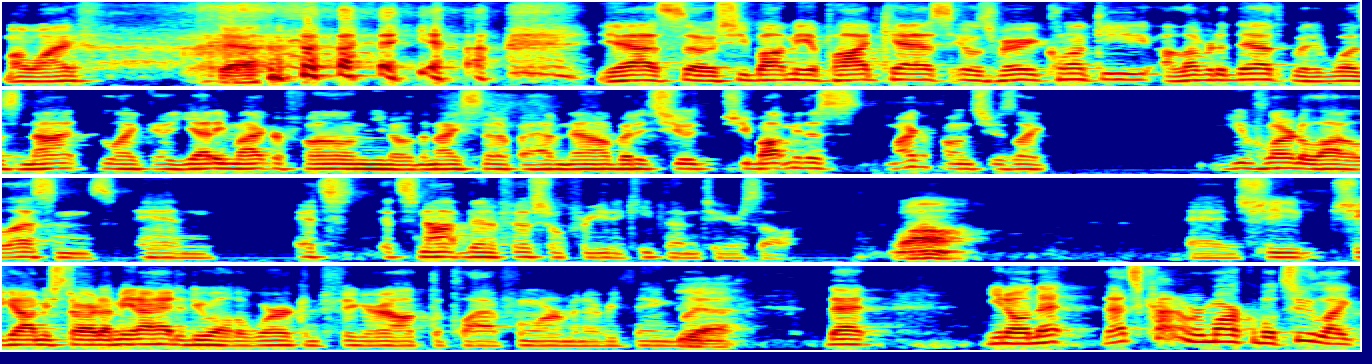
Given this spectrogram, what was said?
My wife. Yeah. yeah. Yeah. So she bought me a podcast. It was very clunky. I love her to death, but it was not like a Yeti microphone, you know, the nice setup I have now. But it, she, she bought me this microphone. She was like, you've learned a lot of lessons and it's, it's not beneficial for you to keep them to yourself. Wow. And she, she got me started. I mean, I had to do all the work and figure out the platform and everything, but yeah. that, you know, and that, that's kind of remarkable too. Like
